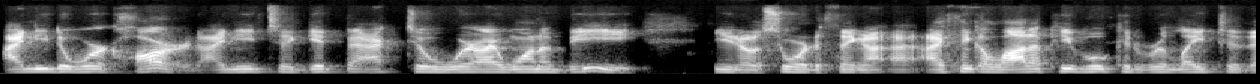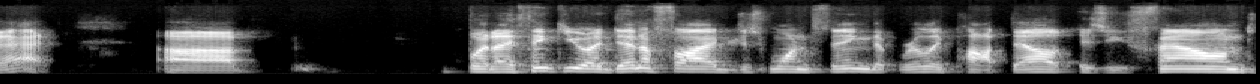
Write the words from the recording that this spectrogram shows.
I need to work hard. I need to get back to where I want to be you know, sort of thing. I, I think a lot of people could relate to that. Uh, but I think you identified just one thing that really popped out is you found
